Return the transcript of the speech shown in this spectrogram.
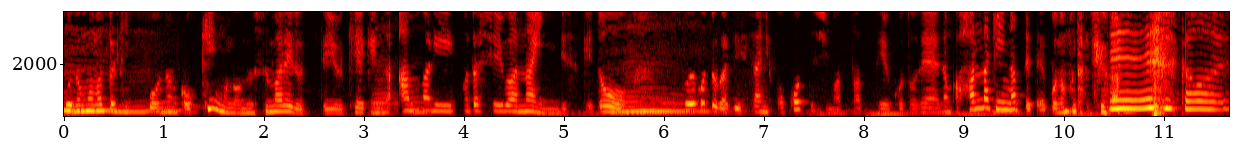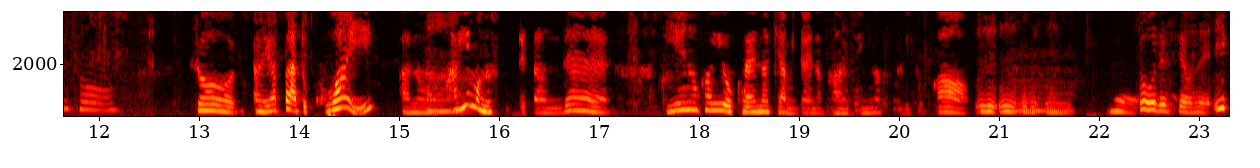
子供の時にこううんなんか大きいものを盗まれるっていう経験があんまり私はないんですけど、ん。そういうことが実際に起こってしまったっていうことで、なんか半泣きになってて、子供たちが。えー、かわいそう。そう、あやっぱりあと怖い？あの鍵も盗んでたんで、家の鍵を変えなきゃみたいな感じになったりとか、うんうんうんうん。もう、そうですよね。一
